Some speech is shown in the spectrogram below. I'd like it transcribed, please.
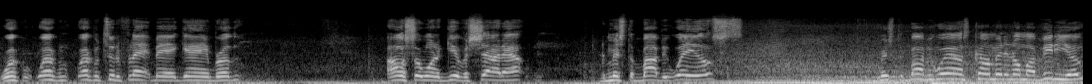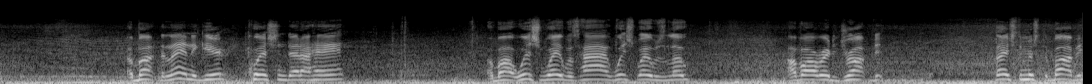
Welcome, welcome, welcome to the flatbed game, brother. I also want to give a shout out to Mr. Bobby Wells. Mr. Bobby Wells commented on my video about the landing gear question that I had about which way was high, which way was low. I've already dropped it. Thanks to Mr. Bobby,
